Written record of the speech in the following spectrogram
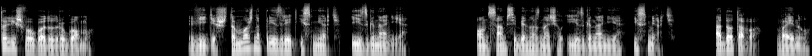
то лишь в угоду другому. Видишь, что можно презреть и смерть, и изгнание. Он сам себе назначил и изгнание, и смерть, а до того — войну.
